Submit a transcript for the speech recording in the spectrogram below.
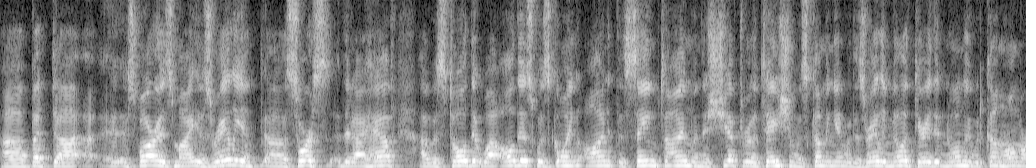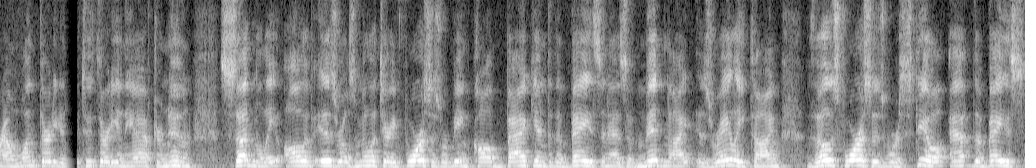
Uh, but uh, as far as my Israeli uh, source that I have, I was told that while all this was going on at the same time when the shift rotation was coming in with Israeli military that normally would come home around 1.30 to 2.30 in the afternoon, suddenly all of Israel's military forces were being called back into the base. And as of midnight Israeli time, those forces were still at the base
